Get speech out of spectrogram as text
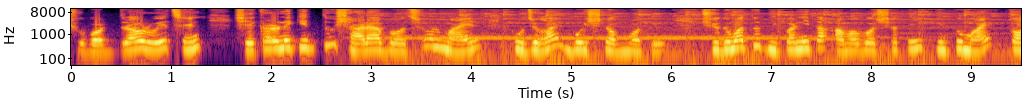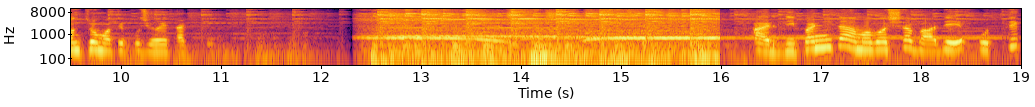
সুভদ্রাও রয়েছেন, সে কারণে কিন্তু সারা বছর মায়ের পুজো হয় বৈষ্ণব মতে শুধুমাত্র দীপান্বিতা অমাবস্যাতেই কিন্তু মায়ের তন্ত্র মতে পুজো হয়ে থাকে। আর দীপান্বিতা অমাবস্যা বাদে প্রত্যেক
